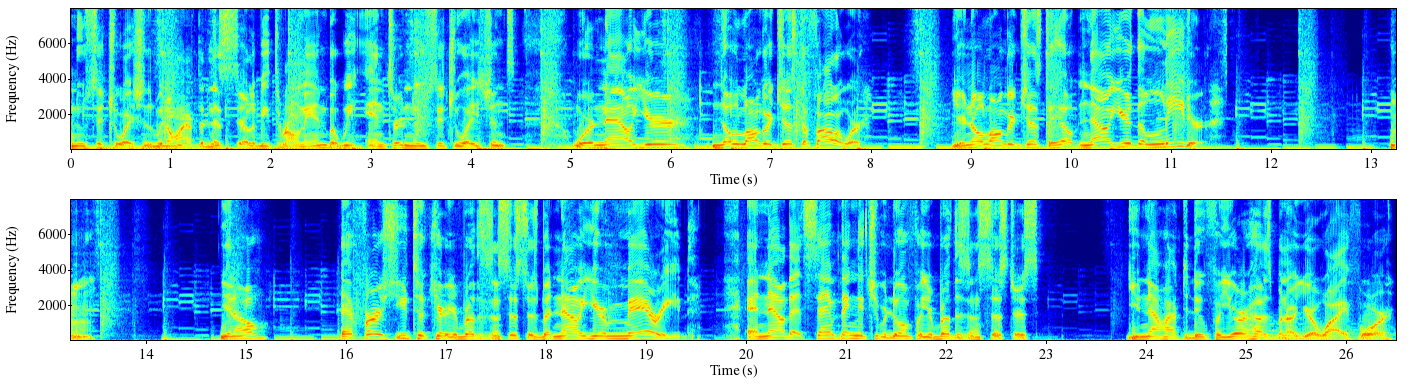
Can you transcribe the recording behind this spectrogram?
new situations. We don't have to necessarily be thrown in, but we enter new situations where now you're no longer just a follower. You're no longer just a help. Now you're the leader. You know, at first you took care of your brothers and sisters, but now you're married. And now that same thing that you were doing for your brothers and sisters, you now have to do for your husband or your wife or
